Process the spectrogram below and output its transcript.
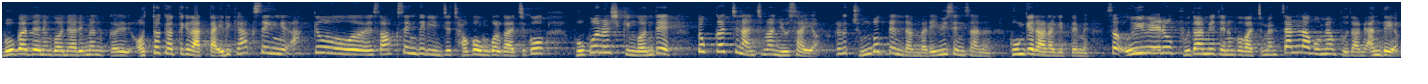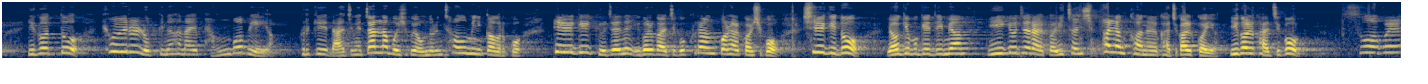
뭐가 되는 거냐면 그 어떻게 어떻게 났다 이렇게 학생 학교에서 학생들이 이제 적어온 걸 가지고 복원을 시킨 건데 똑같진 않지만 유사해요. 그리고 중복된단 말이에요. 위생사는 공개를 안 하기 때문에 그래서 의외로 부담이 되는 것 같지만 잘라보면 부담이 안 돼요. 이것도 효율을 높이는 하나의 방법이에요. 그렇게 나중에 잘라보시고요. 오늘은 처음이니까 그렇고 필기 교재는 이걸 가지고 크라운 걸 할 것이고 실기도 여기 보게 되면 이 교재를 할 거예요. 2018년 칸을 가지고 할 거예요. 이걸 가지고 수업을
